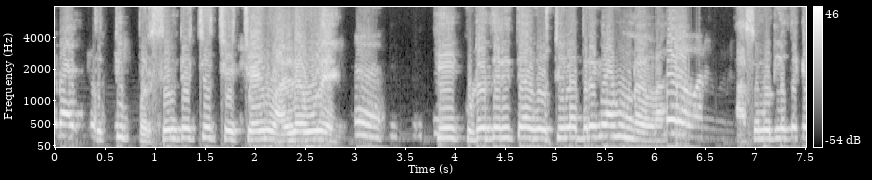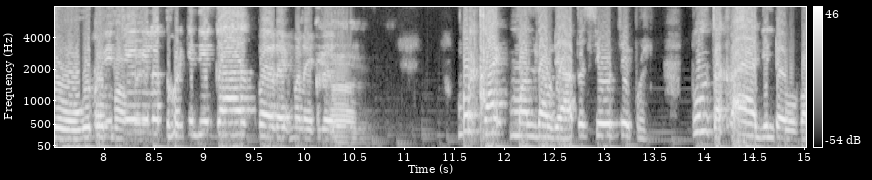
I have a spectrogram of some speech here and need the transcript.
तर इकडं ती पर्सेंटेजचं चेन वाढल्यामुळे हं. की कुठेतरी त्या गोष्टीला ब्रेक लागून राहिला बरोबर आहे, बरोबर आहे. असं म्हटलं तर काही वावगं म्हणजे ठरणार नाही चेनीला थोडक्यात एक गाज पडाय म्हणायचं हा. बरं काय? मला जाऊ द्या. आता शेवटचे प्रश्न. तुमचा काय अजेंडा आहे बाबा?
